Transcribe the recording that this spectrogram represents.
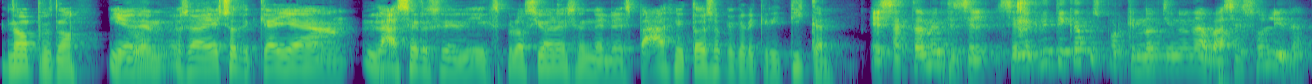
No, pues no. Y o sea, eso de que haya láseres y explosiones en el espacio y todo eso que le critican. Exactamente, se, le critica pues porque no tiene una base sólida.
